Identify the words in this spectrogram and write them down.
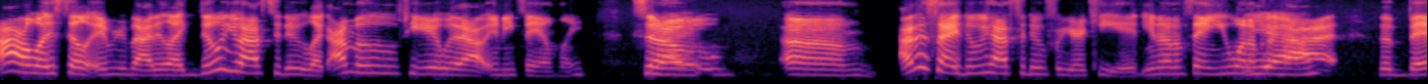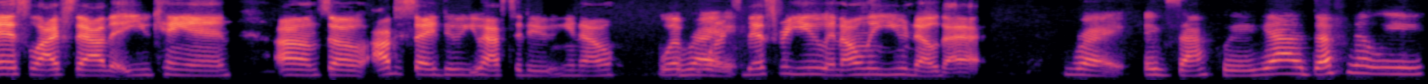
I always tell everybody, like, do what you have to do. Like, I moved here without any family, so Right. um, I just say, do you have to do for your kid. You know what I'm saying? You want to Yeah. provide the best lifestyle that you can. Um, so I'll just say, do you have to do. You know what Right. works best for you, and only you know that. Right. Exactly. Yeah, definitely.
